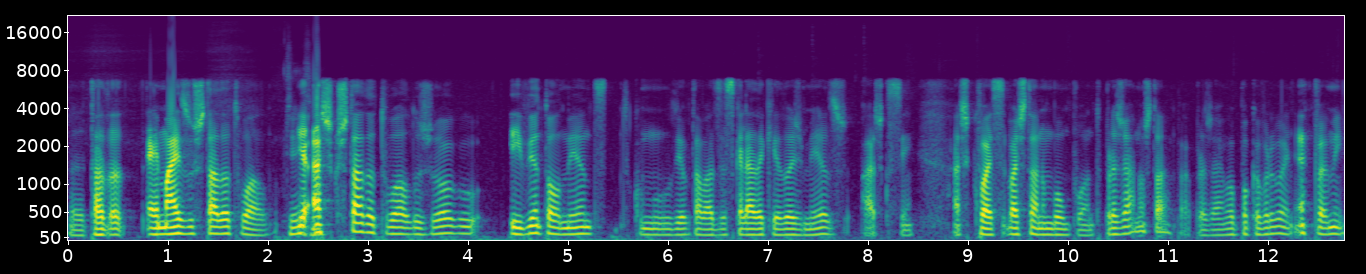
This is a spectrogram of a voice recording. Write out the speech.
Uh, tá- é mais o estado atual. Sim, sim. Acho que o estado atual do jogo, eventualmente, como o Diogo estava a dizer, se calhar daqui a dois meses, pá, acho que sim. Acho que vai, vai estar num bom ponto. Para já não está, pá, para já é uma pouca vergonha para mim.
